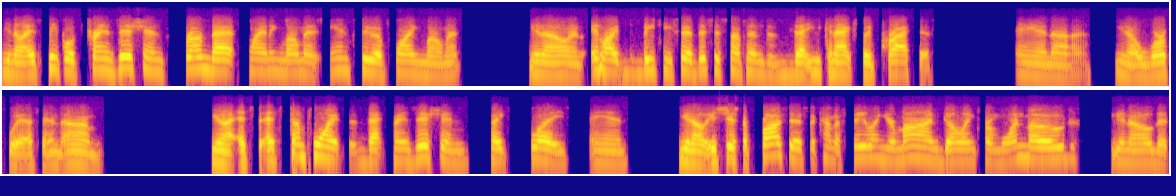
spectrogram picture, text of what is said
you know, as people transition from that planning moment into a playing moment, you know, and, and like BT said, this is something that you can actually practice and, uh, you know, work with. And, um, you know, at, at some point that transition takes place and you know, it's just a process of kind of feeling your mind going from one mode, you know, that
